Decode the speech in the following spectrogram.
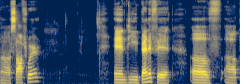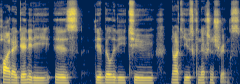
uh, software. And the benefit of uh, pod identity is the ability to not use connection strings.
